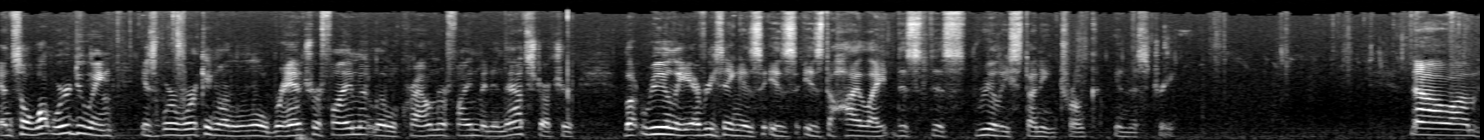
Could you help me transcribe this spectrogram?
And so what we're doing is we're working on a little branch refinement, little crown refinement in that structure, but really everything is, is, is to highlight this, this really stunning trunk in this tree. Now, um,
